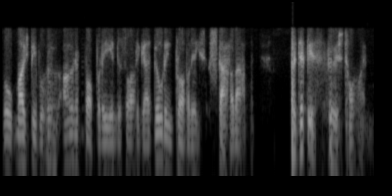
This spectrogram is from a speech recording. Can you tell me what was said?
Well, most people who own a property and decide to go building properties stuff it up, particularly the first time.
